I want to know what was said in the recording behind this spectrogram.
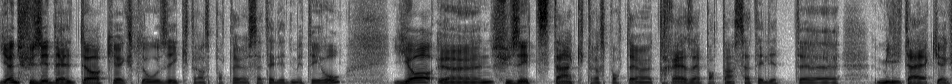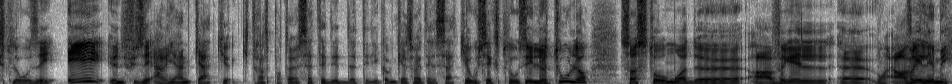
Il y a une fusée Delta qui a explosé, qui transportait un satellite météo. Il y a une fusée Titan qui transportait un très important satellite euh, militaire qui a explosé. Et une fusée Ariane 4 qui, transportait un satellite de télécommunication Intelsat qui a aussi explosé. Le tout, là, ça, c'est au mois de avril, euh, avril et mai,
